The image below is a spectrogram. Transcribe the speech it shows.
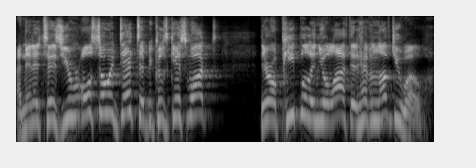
And then it says you're also a debtor because guess what? There are people in your life that haven't loved you well.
